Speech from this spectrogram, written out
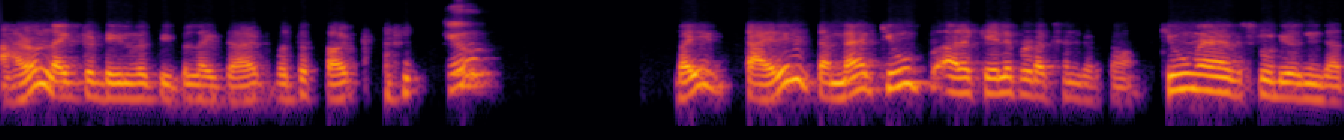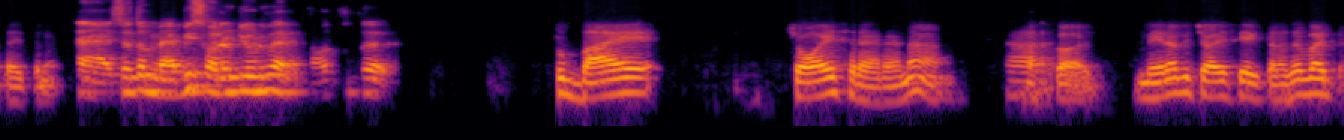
I don't like to deal with people like that what the fuck क्यों? भाई टायरिंग लगता है मैं क्यों अकेले प्रोडक्शन करता हूँ? क्यों मैं स्टूडियोज नहीं जाता इतना? ऐसे तो मैं भी सॉलिट्यूड में रहता हूँ तो तू बाय चॉइस रह रहा है ना? हाँ। ऑफ़ कोर्स मेरा भी चॉइस एक तरह से बट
